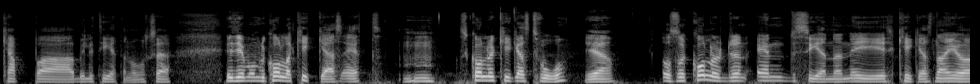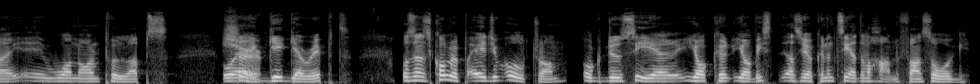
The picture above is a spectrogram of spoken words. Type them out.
kapabiliteten om man ska säga. Det är typ om du kollar Kick-Ass 1. Mhm. Så kollar du Kick-Ass 2. Ja. Och så kollar du den endscenen i Kick-Ass när han gör eh, one-arm pull-ups. Och Sure. är giga-ripped. Och sen så kollar du på Age of Ultron. Och du ser, jag kunde, jag visste, alltså jag kunde inte se att det var han för han såg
